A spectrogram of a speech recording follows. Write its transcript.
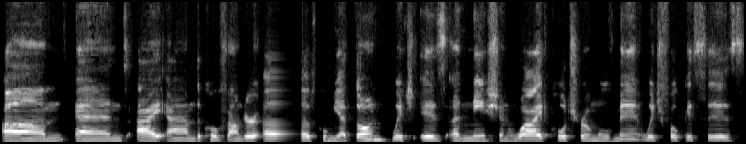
um, and I am the co-founder of, of Cumbiaton, which is a nationwide cultural movement which focuses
